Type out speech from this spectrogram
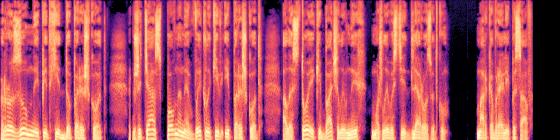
Розумний підхід до перешкод. Життя сповнене викликів і перешкод, але стоїки бачили в них можливості для розвитку. Марк Аврелій писав:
